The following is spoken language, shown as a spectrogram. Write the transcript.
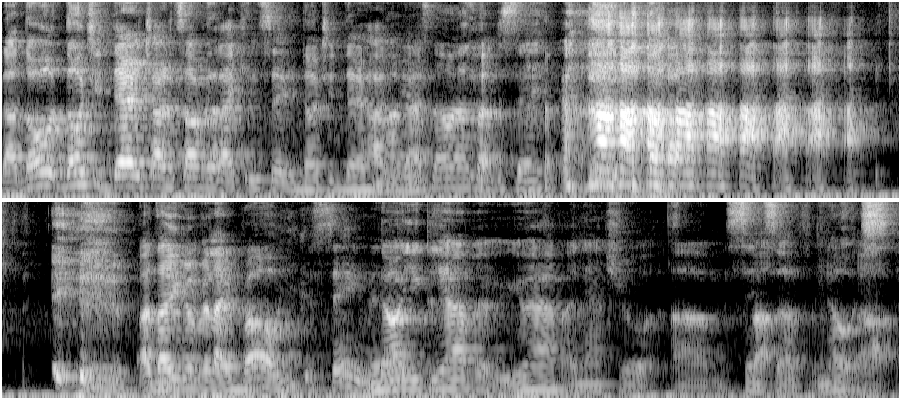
Now don't don't you dare try to tell me that I can sing. Don't you dare hide no, me. that's not what I was about to say. I thought you were gonna be like, bro, you can sing, man. no, you, you have a you have a natural um, sense Stop. of notes. Stop.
